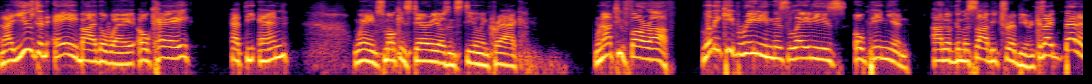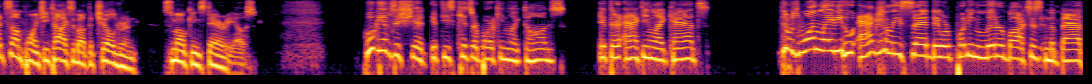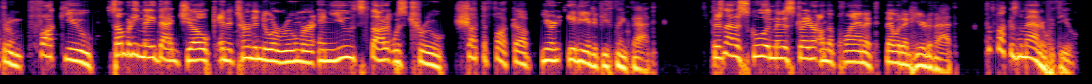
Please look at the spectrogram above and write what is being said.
And I used an A, by the way, okay, at the end. Wayne, smoking stereos and stealing crack. We're not too far off. Let me keep reading this lady's opinion out of the Mesabi Tribune because I bet at some point she talks about the children smoking stereos. Who gives a shit if these kids are barking like dogs? If they're acting like cats? There was one lady who actually said they were putting litter boxes in the bathroom. Fuck you. Somebody made that joke and it turned into a rumor and you thought it was true. Shut the fuck up. You're an idiot if you think that. There's not a school administrator on the planet that would adhere to that. The fuck is the matter with you?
